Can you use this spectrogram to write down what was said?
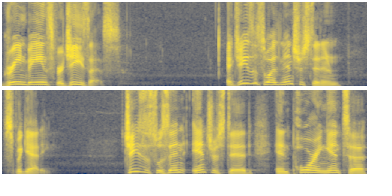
green beans for Jesus. And Jesus wasn't interested in spaghetti. Jesus was in, interested in pouring into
